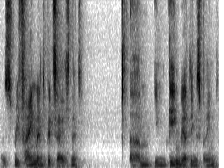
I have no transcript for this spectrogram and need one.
als Refinement bezeichnet, ähm, im gegenwärtigen Sprint.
